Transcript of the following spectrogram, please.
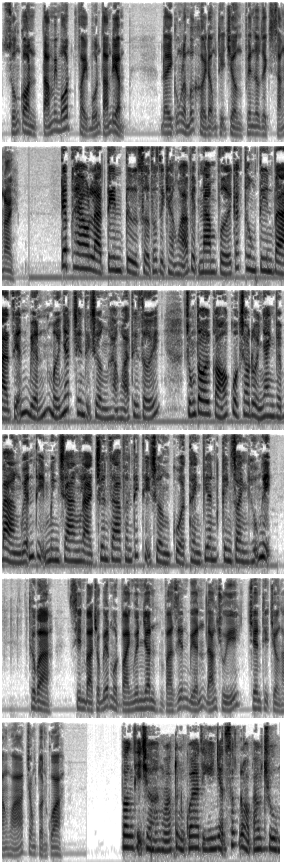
xuống còn 81,48 điểm. Đây cũng là mức khởi động thị trường phiên giao dịch sáng nay. Tiếp theo là tin từ Sở Giao dịch Hàng hóa Việt Nam với các thông tin và diễn biến mới nhất trên thị trường hàng hóa thế giới. Chúng tôi có cuộc trao đổi nhanh với bà Nguyễn Thị Minh Trang là chuyên gia phân tích thị trường của thành viên kinh doanh hữu nghị. Thưa bà, xin bà cho biết một vài nguyên nhân và diễn biến đáng chú ý trên thị trường hàng hóa trong tuần qua. Vâng, thị trường hàng hóa tuần qua thì ghi nhận sắc đỏ bao trùm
